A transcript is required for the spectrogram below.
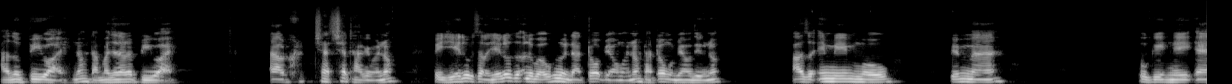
အဲဆိုပြီးသွားပြီเนาะဒါ magenta တော့ပြီးသွားပြီအဲ့တော့ချက်ချက်ထားခဲ့မယ်เนาะပြီး yellow ဆိုတော့ yellow ဆိုအဲ့လိုပဲအခုဆိုရင်ဒါ dot ပြောင်းမယ်เนาะဒါ dot မပြောင်းသေးဘူးเนาะအဲဆို image mode bitmap okay နေအဲ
